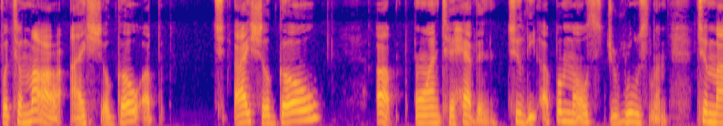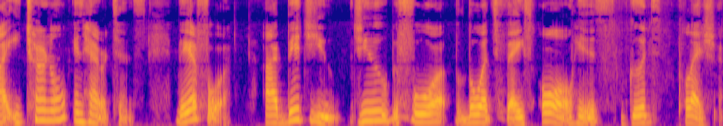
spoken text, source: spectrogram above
For tomorrow I shall go up I shall go up on to heaven, to the uppermost Jerusalem, to my eternal inheritance. Therefore, I bid you do before the Lord's face all his good pleasure.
